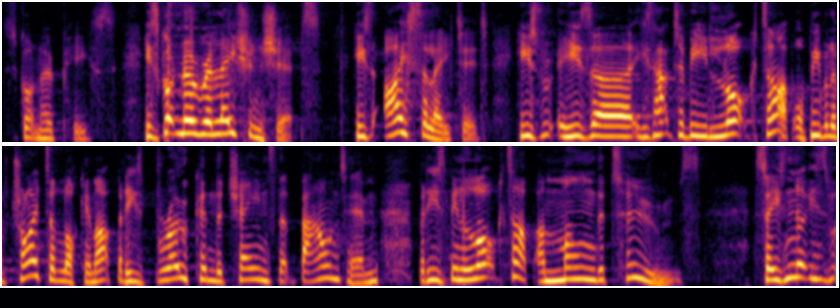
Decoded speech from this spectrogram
He's got no peace. He's got no relationships. He's isolated. He's, he's, uh, he's had to be locked up, or people have tried to lock him up, but he's broken the chains that bound him, but he's been locked up among the tombs. So he's his,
